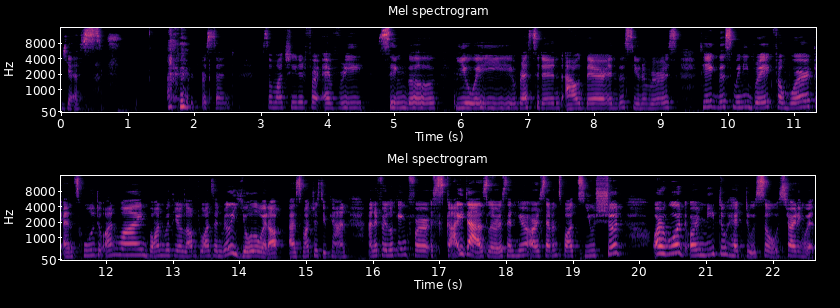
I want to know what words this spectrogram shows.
Yes. 100%. So much needed for every single UAE resident out there in this universe. Take this mini break from work and school to unwind, bond with your loved ones, and really YOLO it up as much as you can. And if you're looking for sky dazzlers, then here are seven spots you should or would or need to head to. So, starting with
